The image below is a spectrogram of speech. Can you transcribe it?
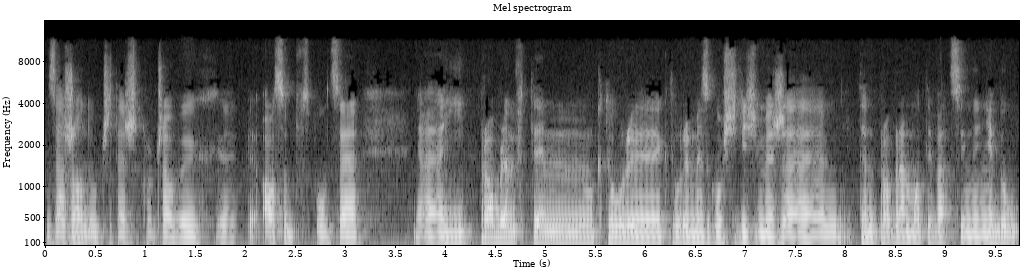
zarządu czy też kluczowych osób w spółce, E, I problem w tym, który, który my zgłosiliśmy, że ten program motywacyjny nie był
